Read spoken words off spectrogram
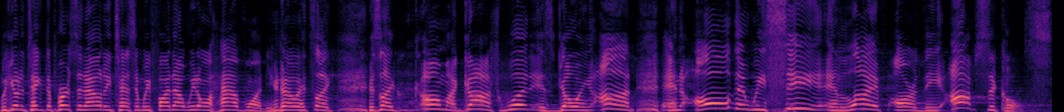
we go to take the personality test and we find out we don't have one. You know, it's like, it's like, oh my gosh, what is going on? And all that we see in life are the obstacles.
